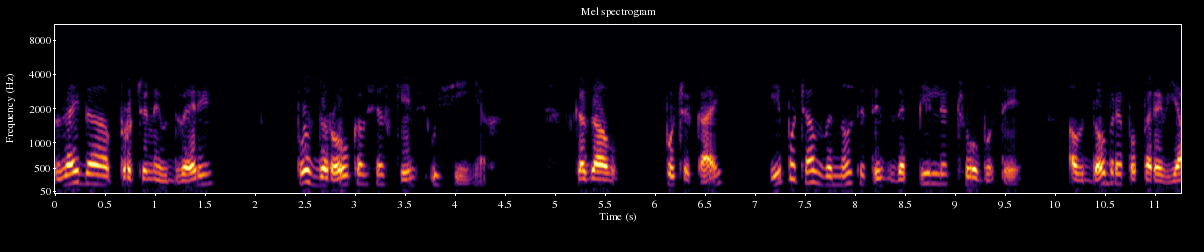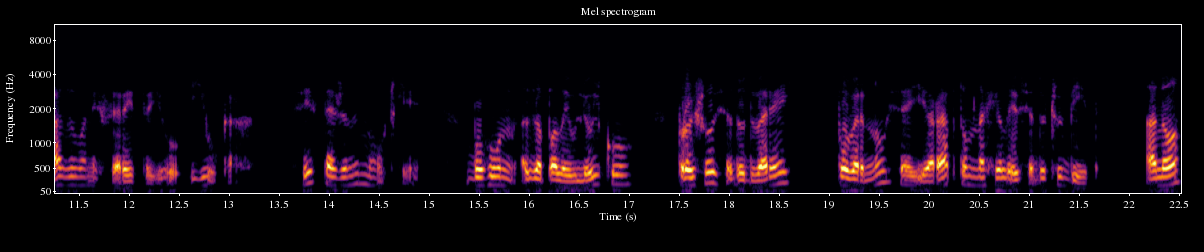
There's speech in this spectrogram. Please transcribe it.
Зайда прочинив двері, поздоровкався з кимсь у сінях. Сказав почекай і почав виносити з запілля чоботи, а в добре поперев'язуваних сирицею юках. Всі стежили мовчки. Богун запалив люльку, пройшовся до дверей, повернувся і раптом нахилився до чобіт. Ано,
